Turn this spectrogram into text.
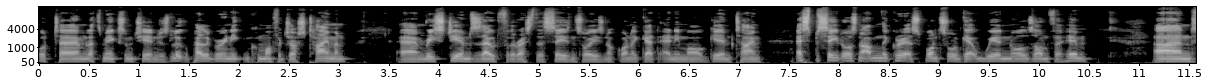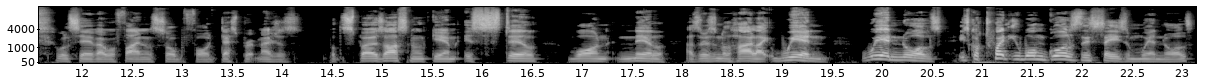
But um, let's make some changes. Luca Pellegrini can come off of Josh Tymon. Um, Reece James is out for the rest of the season, so he's not going to get any more game time. Esposito's not having the greatest one, so we'll get Wayne Knowles on for him and we'll save our final sub for desperate measures. But the Spurs Arsenal game is still 1 0, as there is another highlight. Wayne, Wayne Knowles, he's got 21 goals this season, Wayne Knowles.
